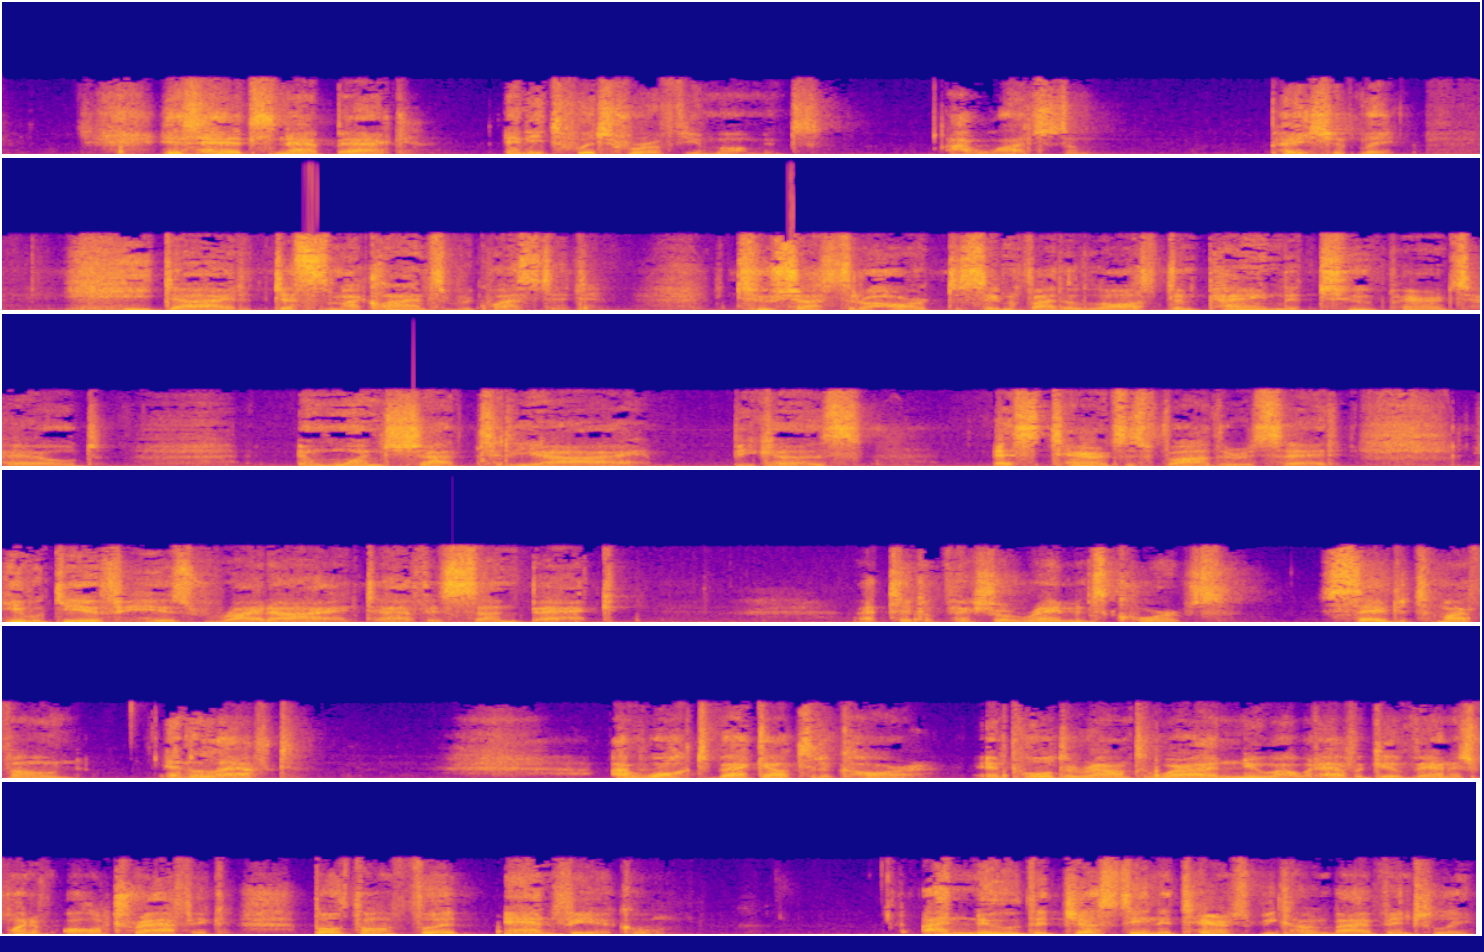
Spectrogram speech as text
His head snapped back and he twitched for a few moments. I watched him patiently. He died just as my clients requested. Two shots to the heart to signify the loss and pain that two parents held, and one shot to the eye because, as Terrence's father had said, he would give his right eye to have his son back. I took a picture of Raymond's corpse, saved it to my phone, and left. I walked back out to the car and pulled around to where I knew I would have a good vantage point of all traffic, both on foot and vehicle. I knew that Justine and Terrence would be coming by eventually,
